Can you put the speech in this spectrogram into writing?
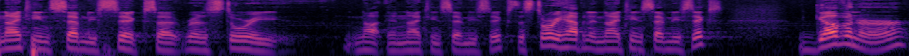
1976, I read a story, not in 1976, the story happened in 1976. Governor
